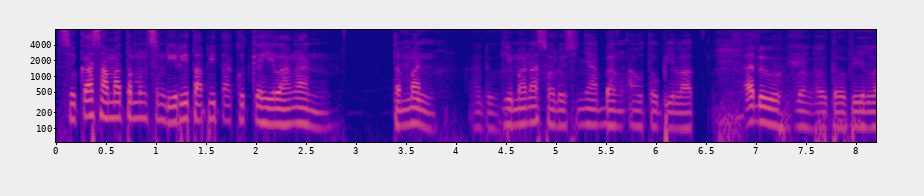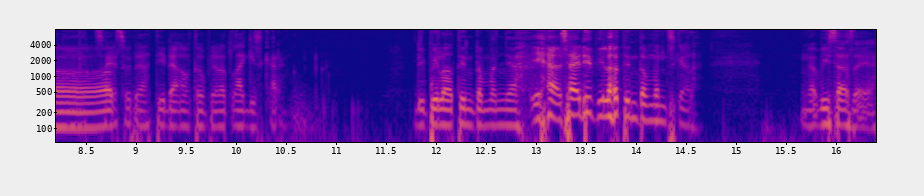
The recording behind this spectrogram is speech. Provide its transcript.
Suka sama temen sendiri tapi takut kehilangan teman. aduh Gimana solusinya Bang Autopilot? aduh bang Saya autopilot sudah tidak autopilot lagi sekarang. Dipilotin temennya Iya, saya dipilotin temen sekarang. Nggak bisa saya.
